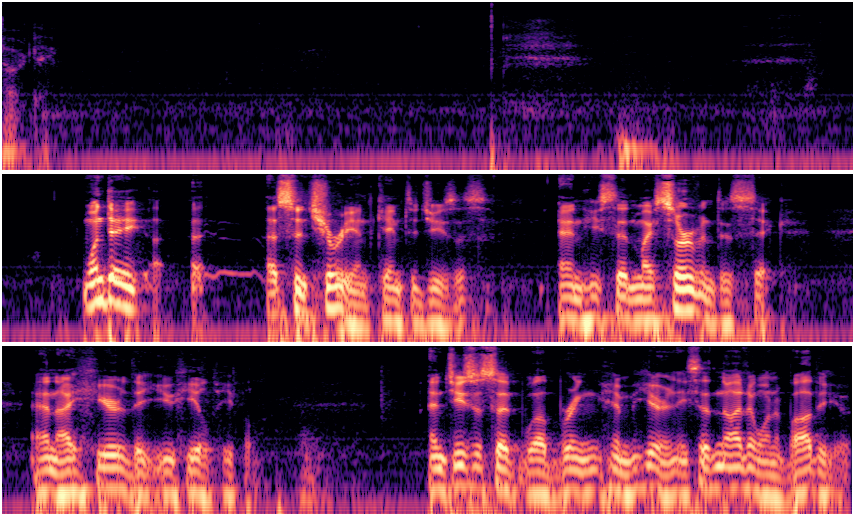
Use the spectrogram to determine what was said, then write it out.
Okay. One day, a, a centurion came to Jesus and he said, My servant is sick and I hear that you heal people. And Jesus said, Well, bring him here. And he said, No, I don't want to bother you.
